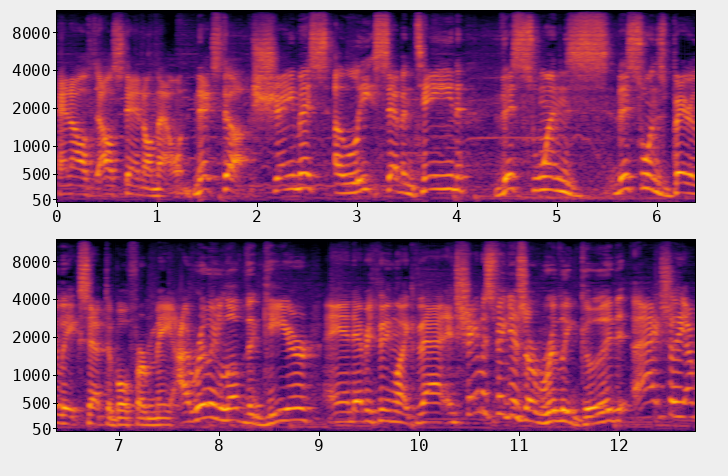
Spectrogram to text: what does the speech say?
and I'll, I'll stand on that one. Next up, Sheamus Elite 17. This one's this one's barely acceptable for me. I really love the gear and everything like that, and Sheamus figures are really good. Actually, I'm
